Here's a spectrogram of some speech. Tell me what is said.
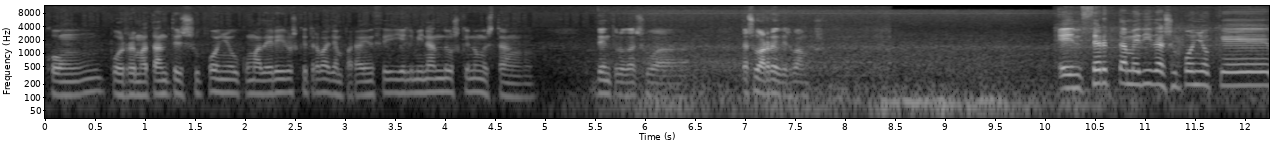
con pois rematantes, supoño, ou con madeireiros que traballan para ENCE e eliminando os que non están dentro da súa, das súas redes, vamos. En certa medida supoño que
